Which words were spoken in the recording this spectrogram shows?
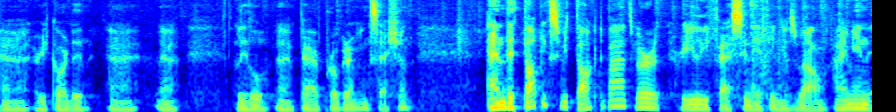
uh, recorded uh, uh, little pair programming session. And the topics we talked about were really fascinating as well. I mean,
